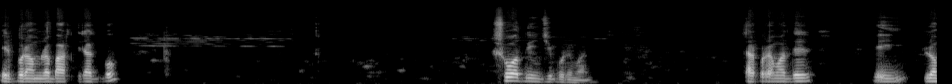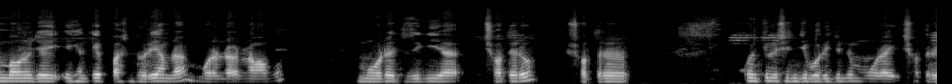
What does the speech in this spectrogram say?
এরপর আমরা বাড়তি রাখব সোয়া দুই ইঞ্চি পরিমাণ। তারপর আমাদের এই লম্বা অনুযায়ী এখান থেকে পাশ ধরে আমরা মোড়াটা নামাবো। মোড়া হচ্ছে গিয়া সতেরো সতেরো উনচল্লিশ ইঞ্চি বডির জন্য মোড়াই সতেরো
